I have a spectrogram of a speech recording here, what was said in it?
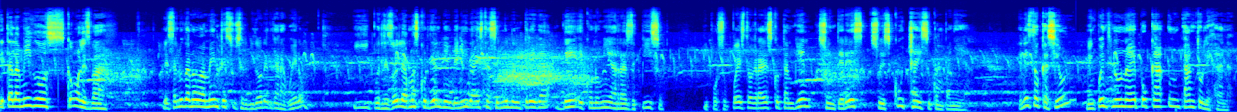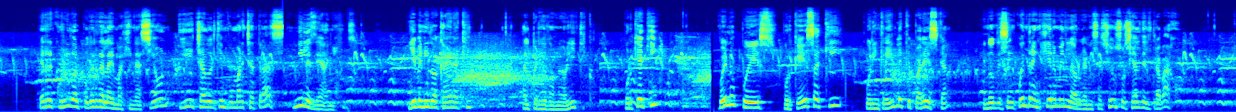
¿Qué tal amigos? ¿Cómo les va? Les saluda nuevamente su servidor Edgar Agüero y pues les doy la más cordial bienvenida a esta segunda entrega de Economía Ras de Piso. Y por supuesto agradezco también su interés, su escucha y su compañía. En esta ocasión me encuentro en una época un tanto lejana. He recurrido al poder de la imaginación y he echado el tiempo marcha atrás, miles de años. Y he venido a caer aquí, al periodo neolítico. ¿Por qué aquí? Bueno, pues porque es aquí, por increíble que parezca, en donde se encuentra en germen la organización social del trabajo.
